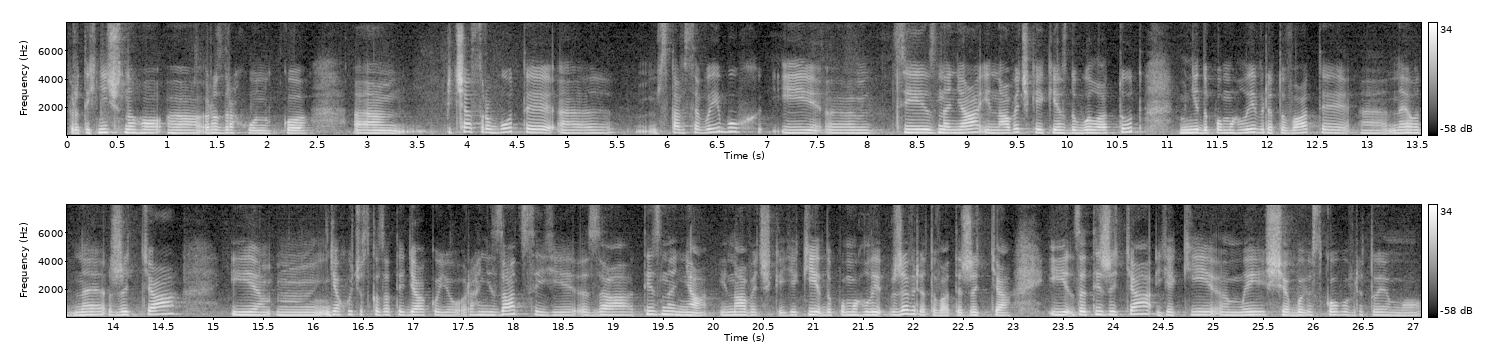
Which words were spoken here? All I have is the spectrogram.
піротехнічного е, розрахунку. Під час роботи стався вибух, і ці знання і навички, які я здобула тут, мені допомогли врятувати не одне життя. І я хочу сказати дякую організації за ті знання і навички, які допомогли вже врятувати життя, і за ті життя, які ми ще обов'язково врятуємо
